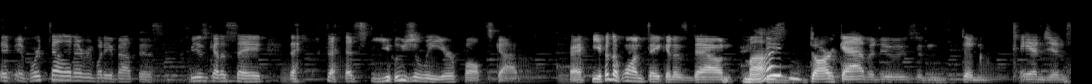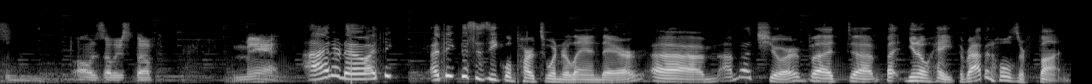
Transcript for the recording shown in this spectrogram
If, if we're telling everybody about this, we just got to say that that's usually your fault, Scott. Right? You're the one taking us down these dark avenues and, and tangents and all this other stuff. Man, I don't know. I think I think this is equal parts Wonderland. There, um, I'm not sure, but uh, but you know, hey, the rabbit holes are fun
